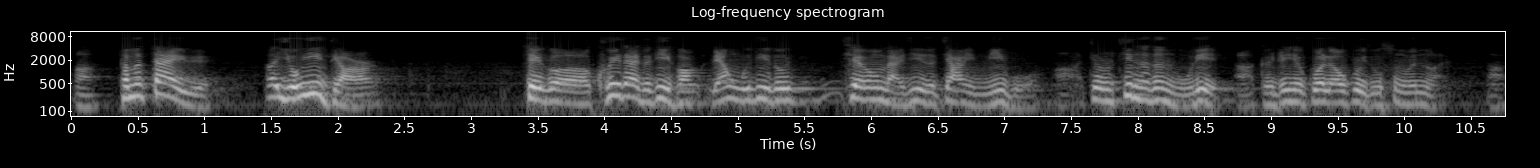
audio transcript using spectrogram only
啊，他们待遇啊有一点儿这个亏待的地方，梁武帝都千方百计的加以弥补啊，就是尽他的努力啊，给这些官僚贵族送温暖啊。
